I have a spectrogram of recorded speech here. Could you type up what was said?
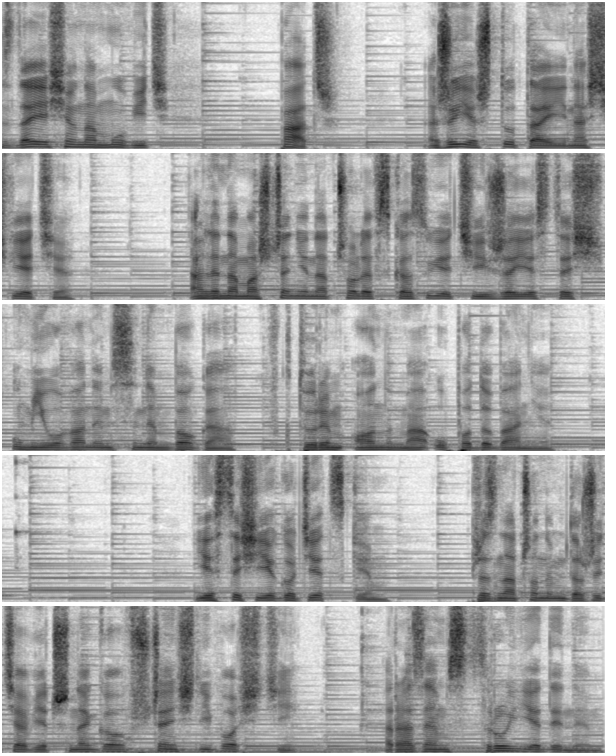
Zdaje się nam mówić: Patrz, żyjesz tutaj na świecie, ale namaszczenie na czole wskazuje ci, że jesteś umiłowanym synem Boga, w którym On ma upodobanie. Jesteś Jego dzieckiem, przeznaczonym do życia wiecznego w szczęśliwości, razem z Trójjedynym.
